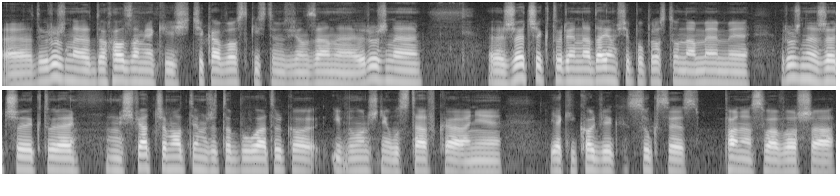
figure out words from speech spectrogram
E, różne dochodzą jakieś ciekawostki z tym związane, różne rzeczy, które nadają się po prostu na memy, różne rzeczy, które mm, świadczą o tym, że to była tylko i wyłącznie ustawka, a nie jakikolwiek sukces pana Sławosza.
